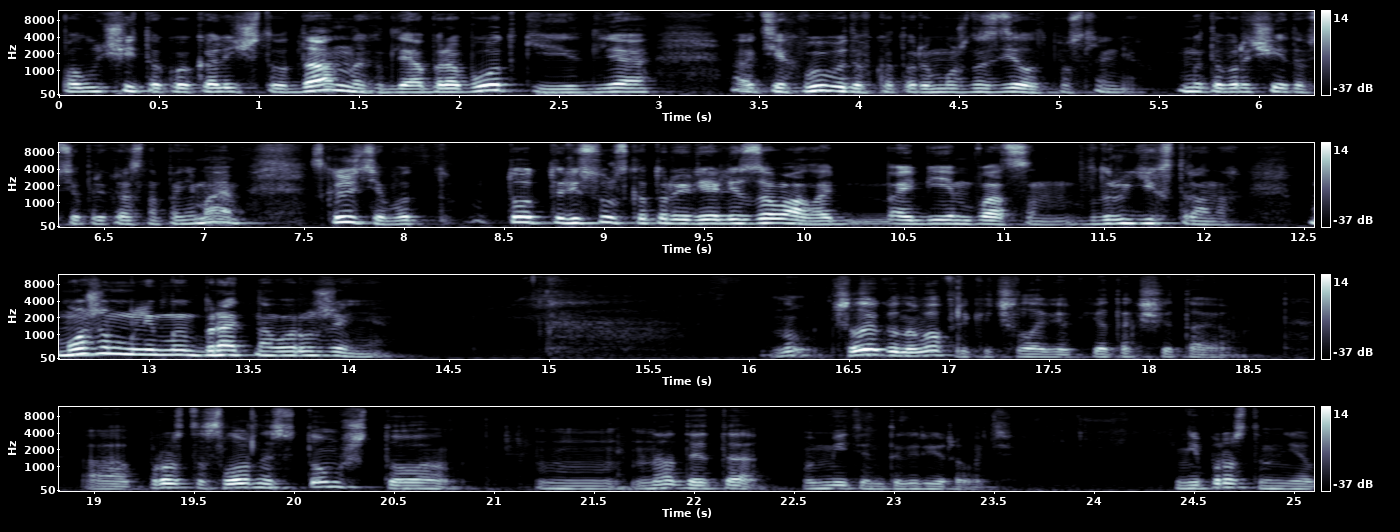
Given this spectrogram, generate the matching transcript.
получить такое количество данных для обработки и для э, тех выводов, которые можно сделать после них. Мы-то врачи это все прекрасно понимаем. Скажите, вот тот ресурс, который реализовал IBM Watson в других странах, можем ли мы брать на вооружение? Ну, человек он и в Африке человек, я так считаю. А, просто сложность в том, что надо это уметь интегрировать. Не просто мне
